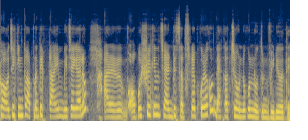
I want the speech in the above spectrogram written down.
সহজে কিন্তু আপনাদের টাইম বেঁচে গেল। আর অবশ্যই কিন্তু চ্যানেলটি সাবস্ক্রাইব করে রাখুন। দেখা হচ্ছে অন্য কোনো নতুন ভিডিওতে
